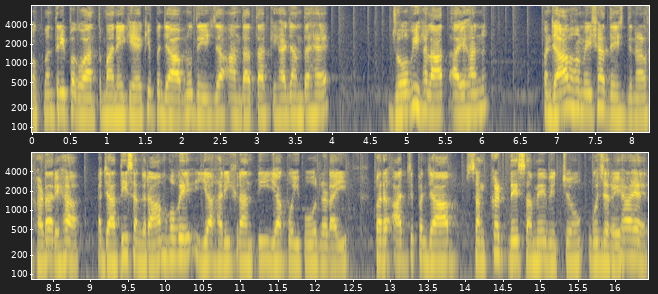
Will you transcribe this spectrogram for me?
ਮੁੱਖ ਮੰਤਰੀ ਭਗਵੰਤ ਮਾਨ ਨੇ ਕਿਹਾ ਕਿ ਪੰਜਾਬ ਨੂੰ ਦੇਸ਼ ਦਾ ਅੰਨਦਾਤਾ ਕਿਹਾ ਜਾਂਦਾ ਹੈ। ਜੋ ਵੀ ਹਾਲਾਤ ਆਏ ਹਨ, ਪੰਜਾਬ ਹਮੇਸ਼ਾ ਦੇਸ਼ ਦੇ ਨਾਲ ਖੜਾ ਰਿਹਾ, ਆਜ਼ਾਦੀ ਸੰਗਰਾਮ ਹੋਵੇ ਜਾਂ ਹਰੀ ਕ੍ਰਾਂਤੀ ਜਾਂ ਕੋਈ ਹੋਰ ਲੜਾਈ, ਪਰ ਅੱਜ ਪੰਜਾਬ ਸੰਕਟ ਦੇ ਸਮੇਂ ਵਿੱਚੋਂ ਗੁਜ਼ਰ ਰਿਹਾ ਹੈ।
